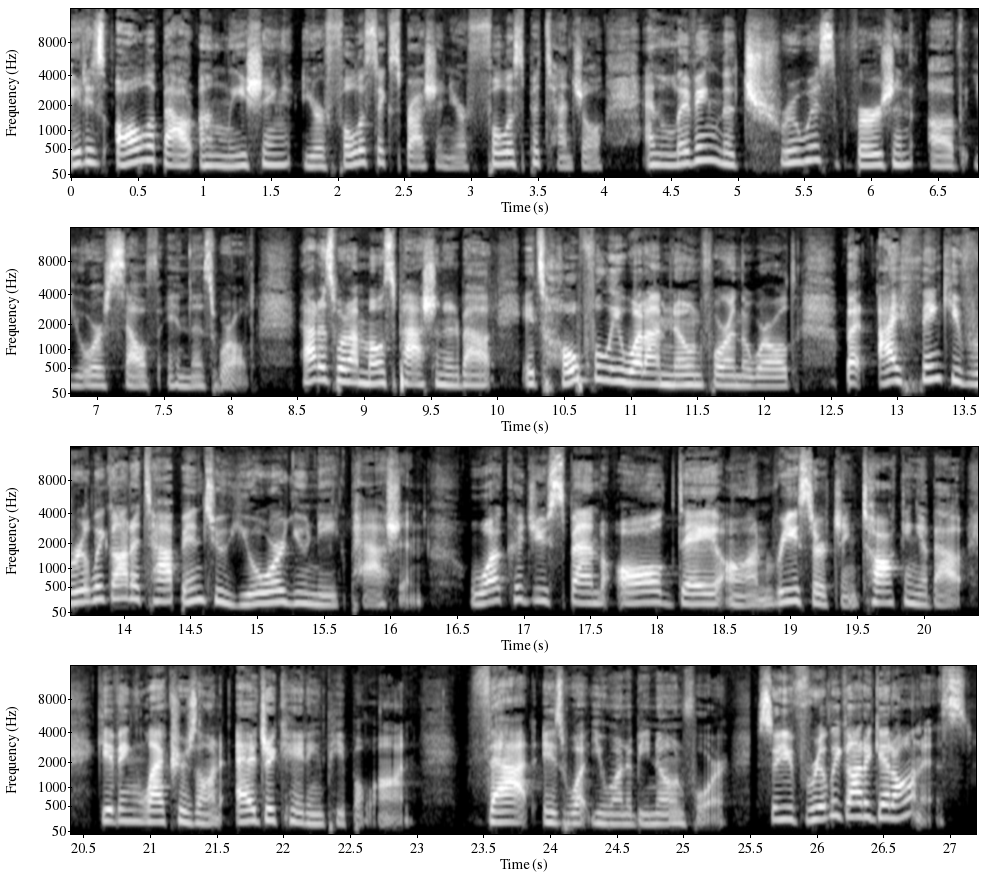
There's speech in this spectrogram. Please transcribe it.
it is all about unleashing your fullest expression, your fullest potential, and living the truest version of yourself in this world. That is what I'm most passionate about. It's hopefully what I'm known for in the world, but I think you've really got to tap into your unique passion. What could you spend all day on researching, talking about, giving lectures on, educating people on? That is what you want to be known for. So you've really got to get honest.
